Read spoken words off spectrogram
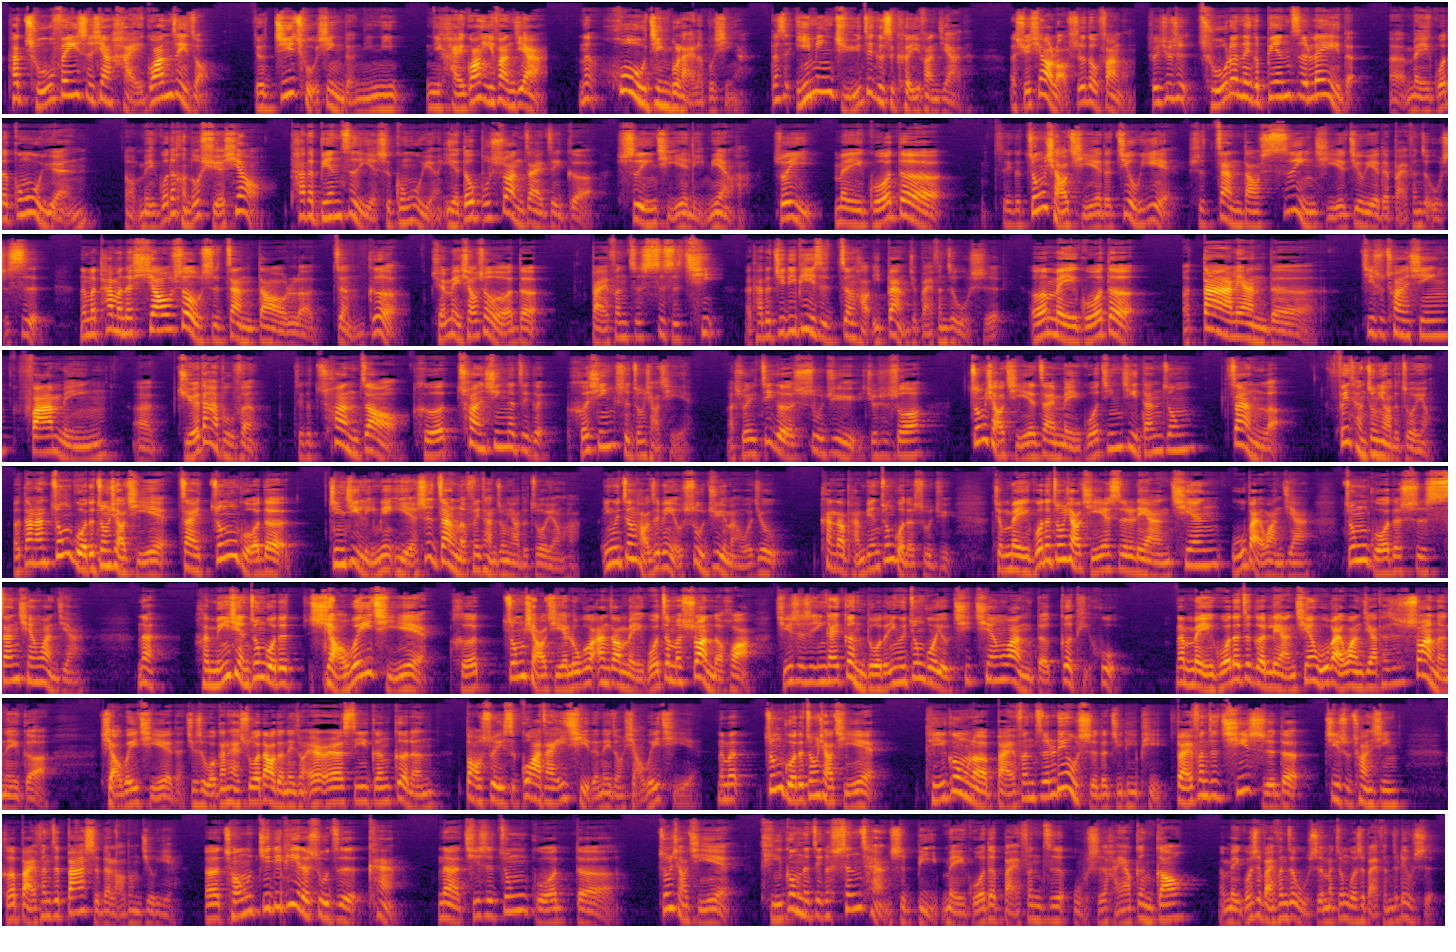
他除非是像海关这种，就基础性的，你你你海关一放假，那货物进不来了不行啊。但是移民局这个是可以放假的。那学校老师都放了，所以就是除了那个编制类的，呃，美国的公务员哦，美国的很多学校，它的编制也是公务员，也都不算在这个私营企业里面哈。所以美国的这个中小企业的就业是占到私营企业就业的百分之五十四，那么他们的销售是占到了整个全美销售额的百分之四十七，呃，它的 GDP 是正好一半，就百分之五十。而美国的呃大量的技术创新发明，呃绝大部分这个创造和创新的这个核心是中小企业啊，所以这个数据就是说，中小企业在美国经济当中占了非常重要的作用。呃，当然中国的中小企业在中国的经济里面也是占了非常重要的作用哈，因为正好这边有数据嘛，我就看到旁边中国的数据。就美国的中小企业是两千五百万家，中国的是三千万家。那很明显，中国的小微企业和中小企业，如果按照美国这么算的话，其实是应该更多的，因为中国有七千万的个体户。那美国的这个两千五百万家，它是算了那个小微企业的，就是我刚才说到的那种 LLC 跟个人报税是挂在一起的那种小微企业。那么中国的中小企业。提供了百分之六十的 GDP，百分之七十的技术创新和百分之八十的劳动就业。呃，从 GDP 的数字看，那其实中国的中小企业提供的这个生产是比美国的百分之五十还要更高。美国是百分之五十嘛，中国是百分之六十。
